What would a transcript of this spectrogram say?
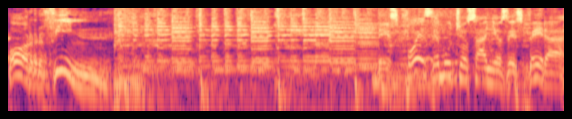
Por fin. Después de muchos años de espera,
